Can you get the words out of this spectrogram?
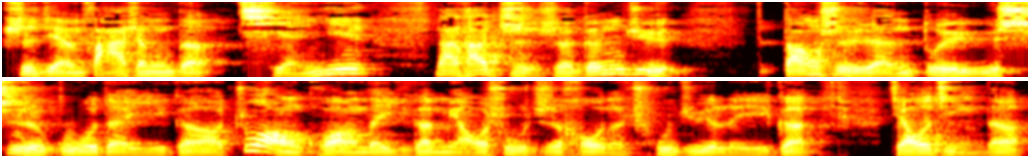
事件发生的前因，那他只是根据当事人对于事故的一个状况的一个描述之后呢，出具了一个交警的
